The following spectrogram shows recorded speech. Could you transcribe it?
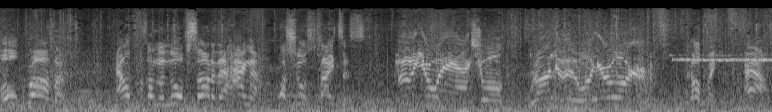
All Bravo! Alpha's on the north side of the hangar. What's your status? Moving your way, Actual. Rendezvous on your order. Copy. Out.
